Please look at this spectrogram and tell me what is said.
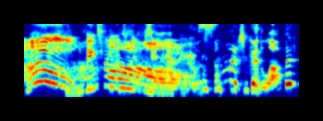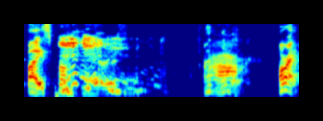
Oh, thanks for all the Oh, tips, you so much good love advice from Paris. Mm. I love it. All right.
